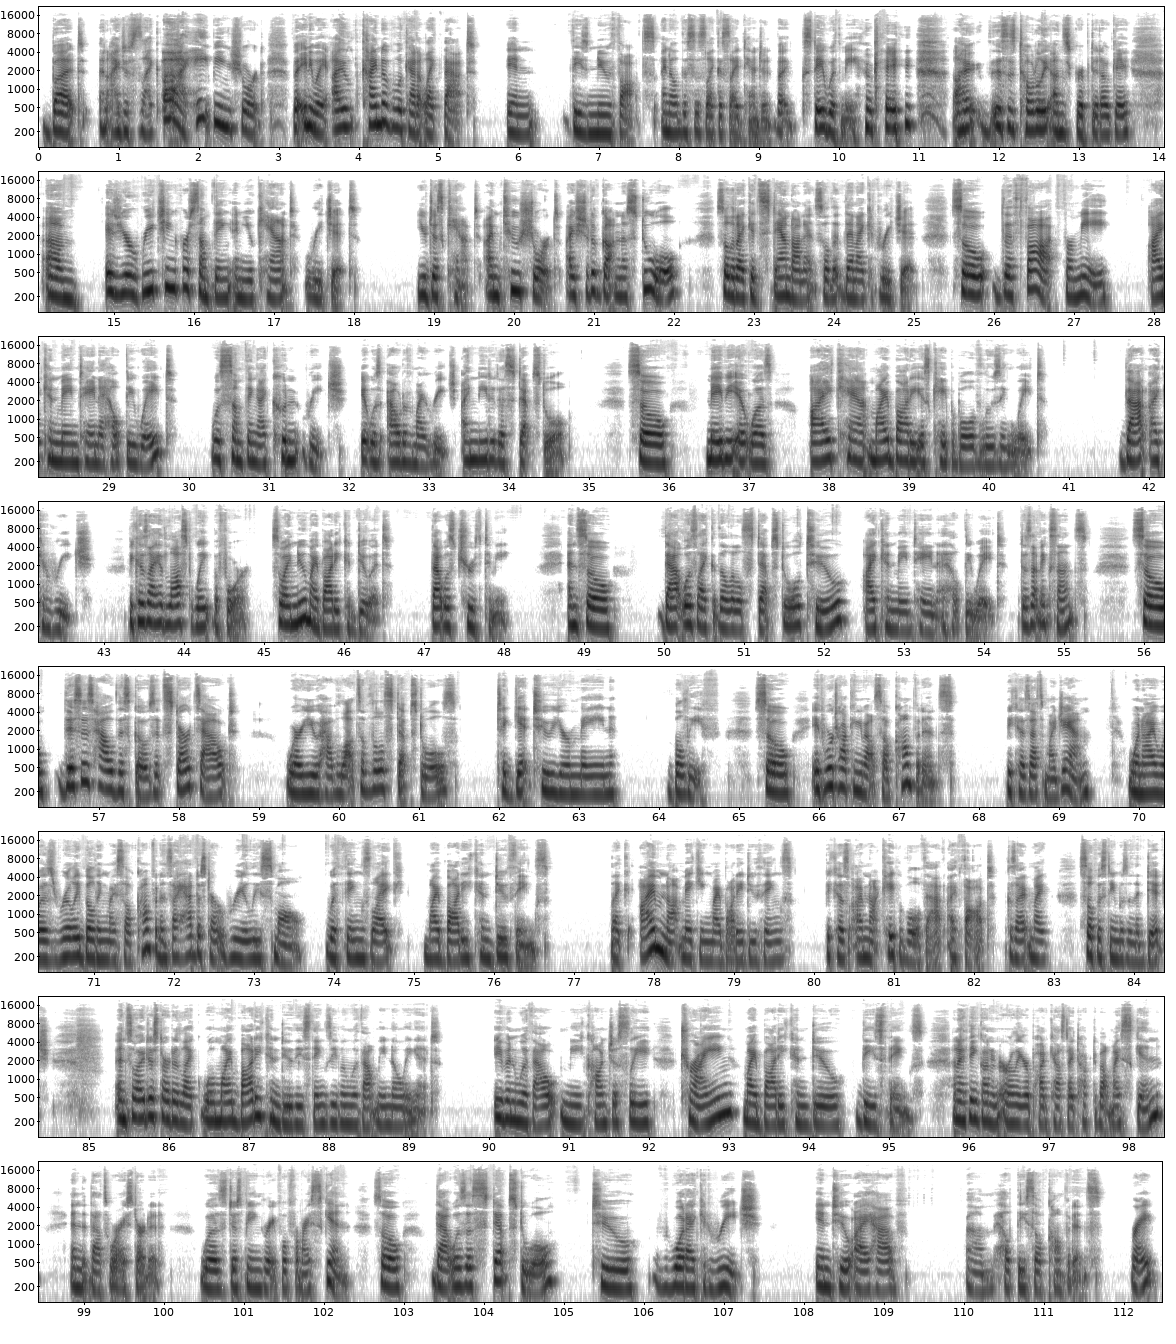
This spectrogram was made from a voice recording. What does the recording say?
But and I just like, oh, I hate being short. But anyway, I kind of look at it like that in these new thoughts. I know this is like a side tangent, but stay with me, okay? I this is totally unscripted, okay? Um is you're reaching for something and you can't reach it. You just can't. I'm too short. I should have gotten a stool so that I could stand on it so that then I could reach it. So the thought for me, I can maintain a healthy weight, was something I couldn't reach. It was out of my reach. I needed a step stool. So maybe it was, I can't, my body is capable of losing weight. That I could reach because I had lost weight before. So I knew my body could do it. That was truth to me. And so that was like the little step stool too I can maintain a healthy weight. Does that make sense? So, this is how this goes. It starts out where you have lots of little step stools to get to your main belief. So, if we're talking about self confidence, because that's my jam, when I was really building my self confidence, I had to start really small with things like my body can do things. Like, I'm not making my body do things because I'm not capable of that, I thought, because my self-esteem was in the ditch. And so I just started like, well, my body can do these things even without me knowing it. Even without me consciously trying, my body can do these things. And I think on an earlier podcast I talked about my skin and that's where I started was just being grateful for my skin. So that was a step stool to what I could reach into I have um, healthy self confidence, right?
